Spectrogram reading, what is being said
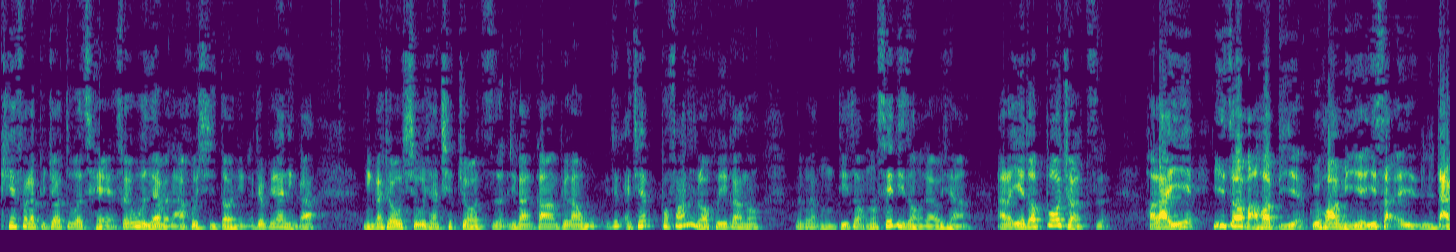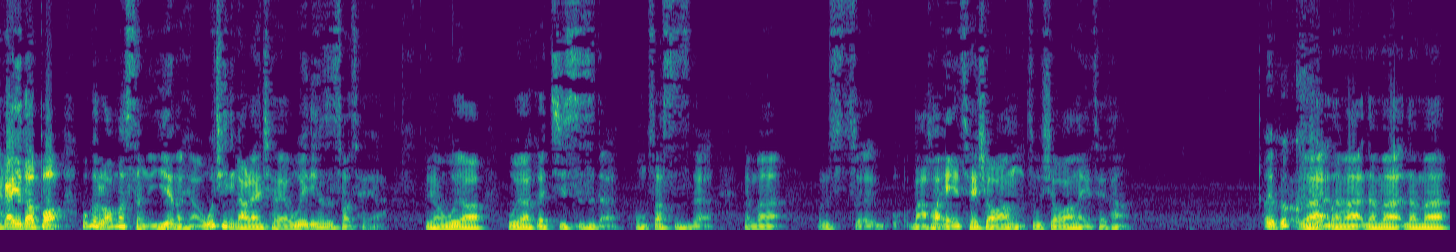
开发了比较多个菜，所以我现在勿大欢喜到人家，就比如讲人家。人家叫我去屋里向吃饺子，就讲讲，比如讲我，就而且北方人老欢喜讲侬，侬比如讲五点钟，侬三点钟来屋里向，阿拉一道包饺子。好啦，伊伊只要买好皮，擀好面，伊啥，大家一道包。我觉老没诚意个，侬想，我请人家来吃饭，我一定是烧菜个。比如讲我要我要搿鸡丝丝头，红烧丝丝头，那么是买好咸菜小黄鱼做小黄鱼咸菜汤，哎哟，搿可？以嘛！那么那么那么，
